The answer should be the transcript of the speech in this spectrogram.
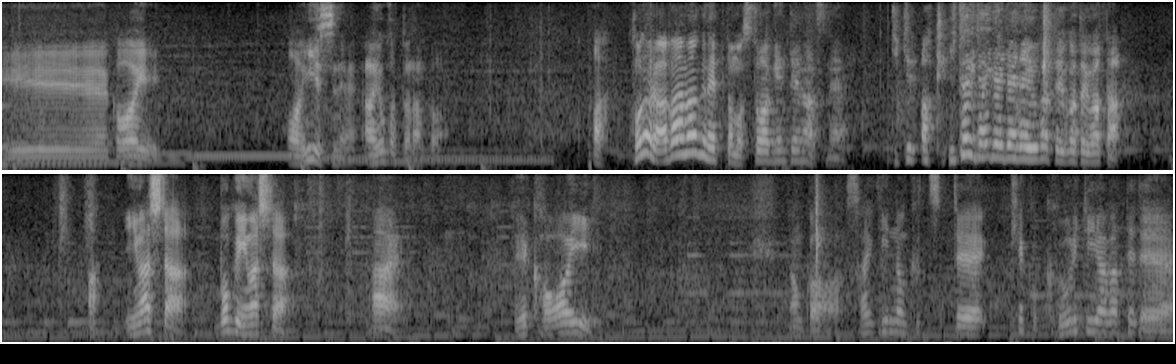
へえかわいいあいいですねあよかったなんかあこのラバーマグネットもストア限定なんですね。いけあいたいたいたいたいたよかったよかったよかった。あいました。僕いました。はい。えかわいい。なんか最近のグッズって結構クオリティ上がってて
